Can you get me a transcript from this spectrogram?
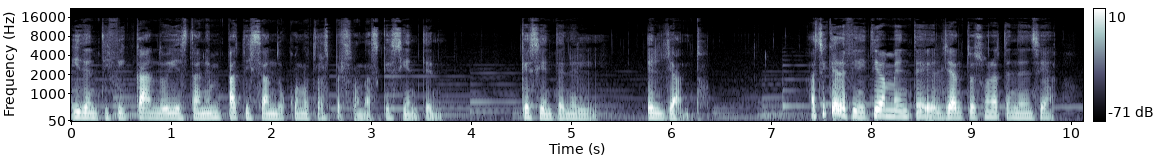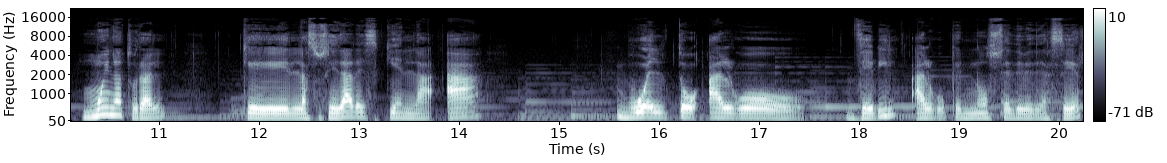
identificando y están empatizando con otras personas que sienten, que sienten el, el llanto. Así que definitivamente el llanto es una tendencia muy natural que la sociedad es quien la ha vuelto algo débil, algo que no se debe de hacer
